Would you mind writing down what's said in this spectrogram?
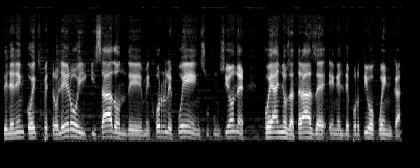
del elenco ex petrolero y quizá donde mejor le fue en su función eh, fue años atrás eh, en el Deportivo Cuenca.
